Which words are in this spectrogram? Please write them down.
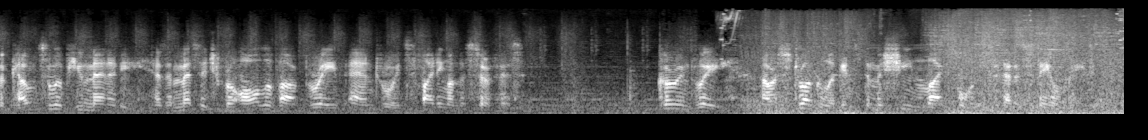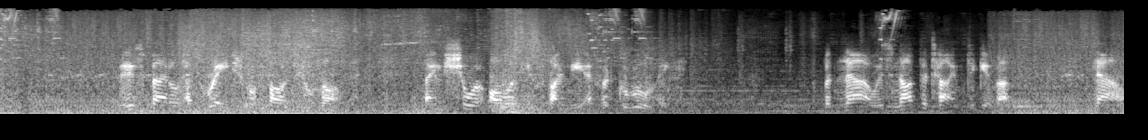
The Council of Humanity has a message for all of our brave androids fighting on the surface. Currently, our struggle against the machine life forms is at a stalemate. This battle has raged for far too long. I am sure all of you find the effort grueling. But now is not the time to give up. Now,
